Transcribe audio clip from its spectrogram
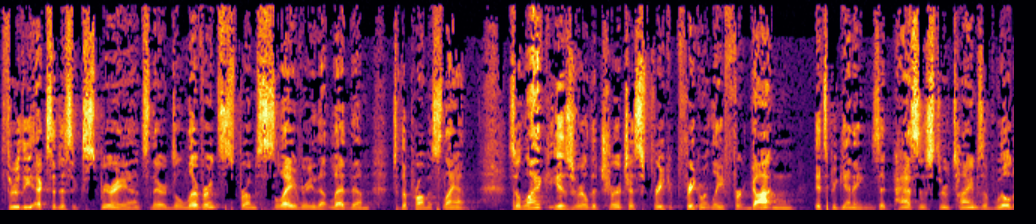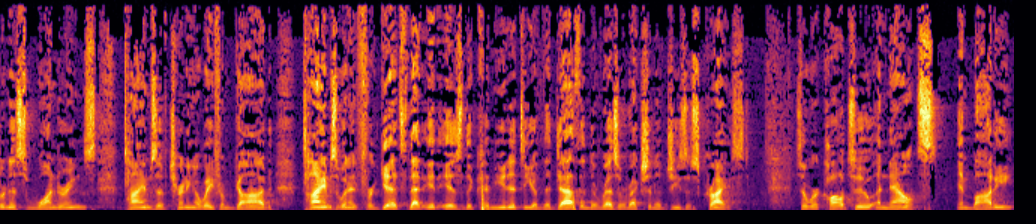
through the Exodus experience, their deliverance from slavery that led them to the promised land. So, like Israel, the church has frequently forgotten its beginnings. It passes through times of wilderness wanderings, times of turning away from God, times when it forgets that it is the community of the death and the resurrection of Jesus Christ. So, we're called to announce, embody,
